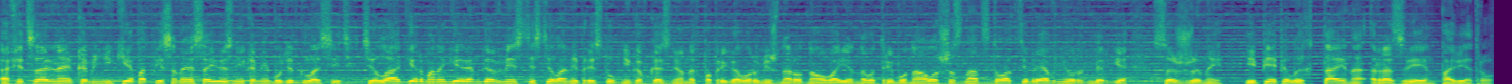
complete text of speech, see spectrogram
Официальное коммюнике, подписанное союзниками, будет гласить «Тела Германа Геринга вместе с телами преступников, казненных по приговору Международного военного трибунала 16 октября в Нюрнберге, сожжены, и пепел их тайно развеян по ветру».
